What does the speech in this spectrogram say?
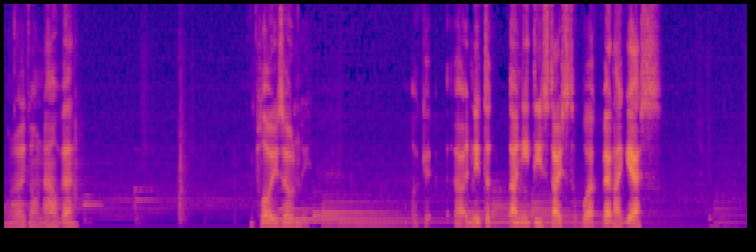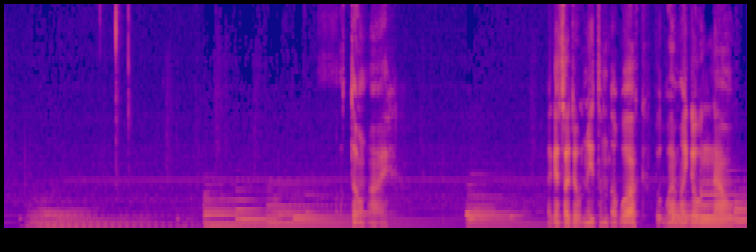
Where do I go now then? Employees only. Okay. Uh, I need the I need these dice to work then I guess. Don't I? I guess I don't need them to work, but where am I going now?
